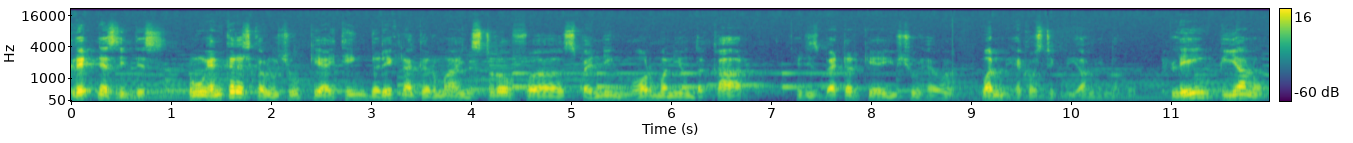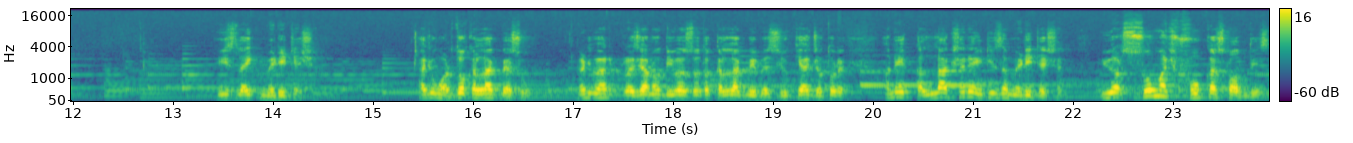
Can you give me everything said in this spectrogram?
greatness in this હું એન્કરેજ કરું છું કે આઈ થિંક દરેકના ઘરમાં instead of spending more money on the car it is better કે you should have one acoustic piano in the home playing piano is like meditation આજે હું અડધો કલાક બેસું. ઘણી વાર રજાનો દિવસ હોય તો કલાક બી બેસ્યું ક્યાં જતો રહે. અને એ કલાક છે ને it is a meditation you are so much focused on this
